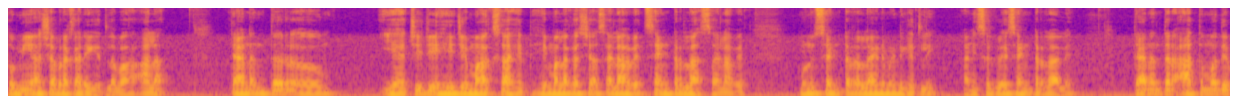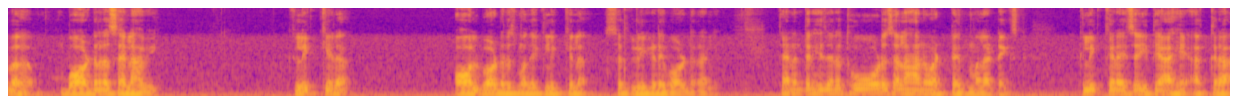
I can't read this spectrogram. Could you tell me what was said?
तो मी अशा प्रकारे घेतला बा आला. त्यानंतर ह्याचे जे हे जे मार्क्स आहेत हे मला कसे असायला हवेत? सेंटरला असायला हवेत. म्हणून सेंटर अलाइनमेंट घेतली आणि सगळे सेंटरला आले. त्यानंतर आतमध्ये बघा बॉर्डर असायला हवी. क्लिक केलं. ऑल बॉर्डर्समध्ये क्लिक केलं. सगळीकडे बॉर्डर आले. त्यानंतर हे जरा थोडंसं लहान वाटतं आहेत मला टेक्स्ट क्लिक करायचं. इथे आहे अकरा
